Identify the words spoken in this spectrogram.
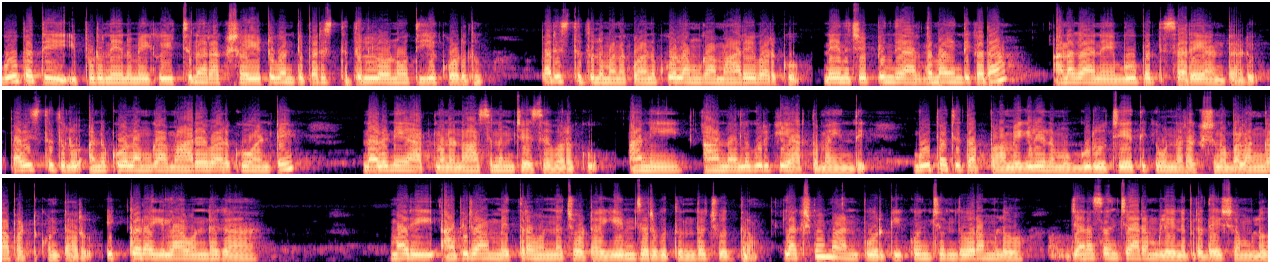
భూపతి ఇప్పుడు నేను మీకు ఇచ్చిన రక్ష ఎటువంటి పరిస్థితుల్లోనూ తీయకూడదు. పరిస్థితులు మనకు అనుకూలంగా మారే వరకు నేను చెప్పింది అర్థమైంది కదా? అనగానే భూపతి సరే అంటాడు. పరిస్థితులు అనుకూలంగా మారే వరకు అంటే నలుని ఆత్మను నాశనం చేసే వరకు అని ఆ నలుగురికి అర్థమైంది. భూపతి తప్ప మిగిలిన ముగ్గురు చేతికి ఉన్న రక్షను బలంగా పట్టుకుంటారు. ఇక్కడ ఇలా ఉండగా మరి అభిరామ్ మిత్ర ఉన్న చోట ఏం జరుగుతుందో చూద్దాం. లక్ష్మీమాన్పూర్కి కొంచెం దూరంలో జనసంచారం లేని ప్రదేశంలో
